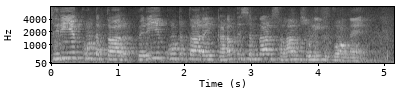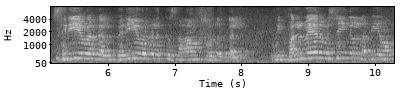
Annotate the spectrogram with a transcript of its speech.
சிறிய கூட்டத்தார் பெரிய கூட்டத்தாரை கடந்து சென்றால் சலாம் சொல்லிட்டு போங்க. சிறியவர்கள் பெரியவர்களுக்கு சலாம் சொல்லுங்கள். இப்படி பல்வேறு விஷயங்கள் நபி அவங்க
